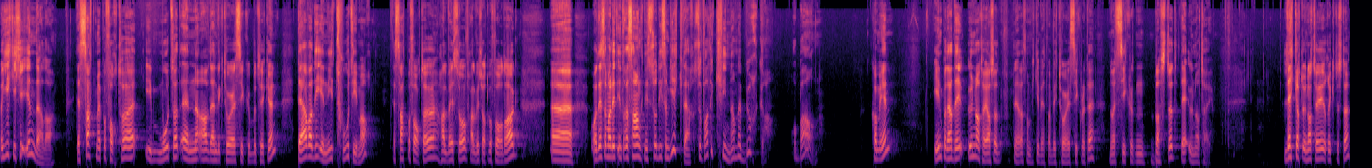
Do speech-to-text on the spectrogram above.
Nå gikk jeg ikke inn der, da. Jeg satt meg på fortauet i motsatt ende av den Victoria's Secret-butikken. Der var de inne i to timer. Jeg satt på fortauet, halvveis sov, halvveis hørte på foredrag. Eh, og det som var litt interessant, så de som gikk der, så var det kvinner med burka og barn. Kom inn. Inn på der, Det er undertøy. altså Dere som ikke vet hva Victoria's Secret er, nå er secreten busted. Det er undertøy. Lekkert undertøy, ryktes det.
